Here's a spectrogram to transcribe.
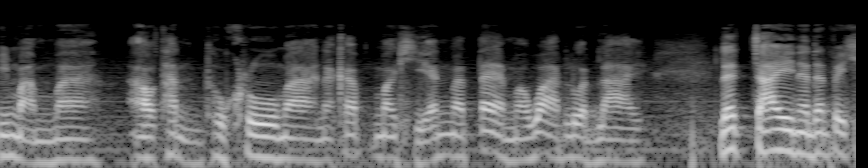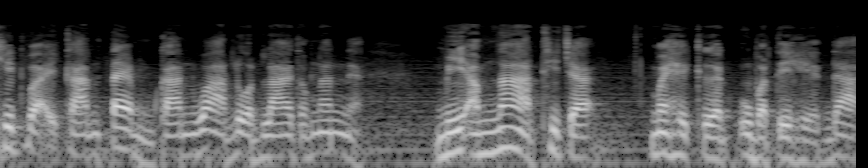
อิหมัมมา เอาท่านทูครูมานะครับ มาเขียนมาแต้มมาวาดลวดลาย และใจเนี่ยดันไปคิดว่าไอ้การแต้มการวาดลวดลายตรงนั้นเนี่ยมีอำนาจที่จะไม่ให้เกิดอุบัติเหตุได้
